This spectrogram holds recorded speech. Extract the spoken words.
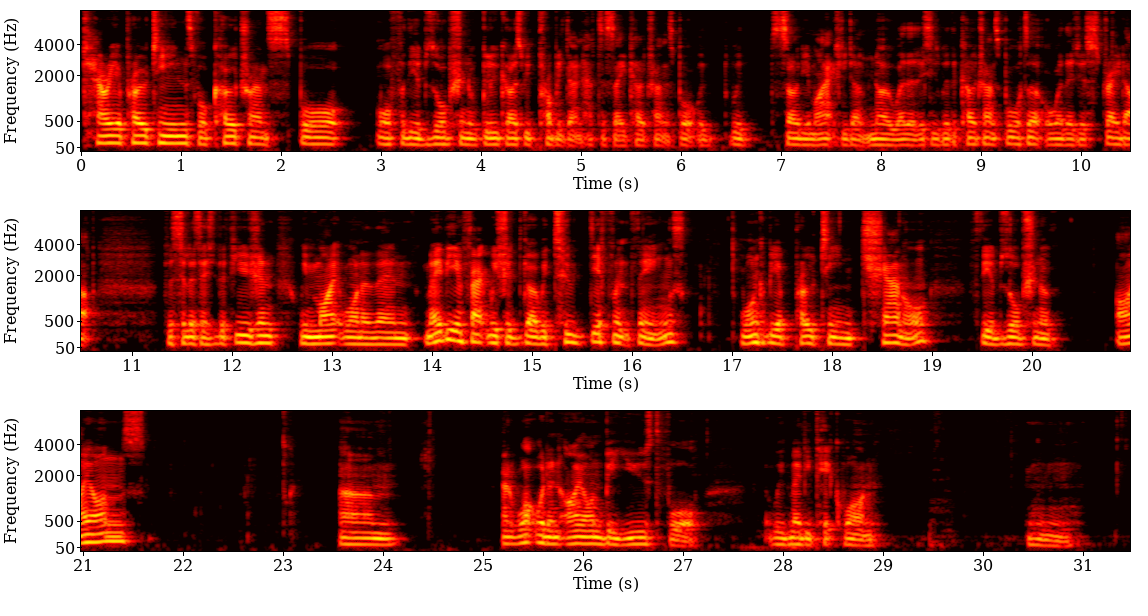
carrier proteins for co-transport or for the absorption of glucose. We probably don't have to say co-transport with, with sodium. I actually don't know whether this is with a co-transporter or whether just straight up facilitated diffusion. We might want to then, maybe in fact we should go with two different things. One could be a protein channel for the absorption of ions um, and what would an ion be used for? We'd maybe pick one. Mm,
